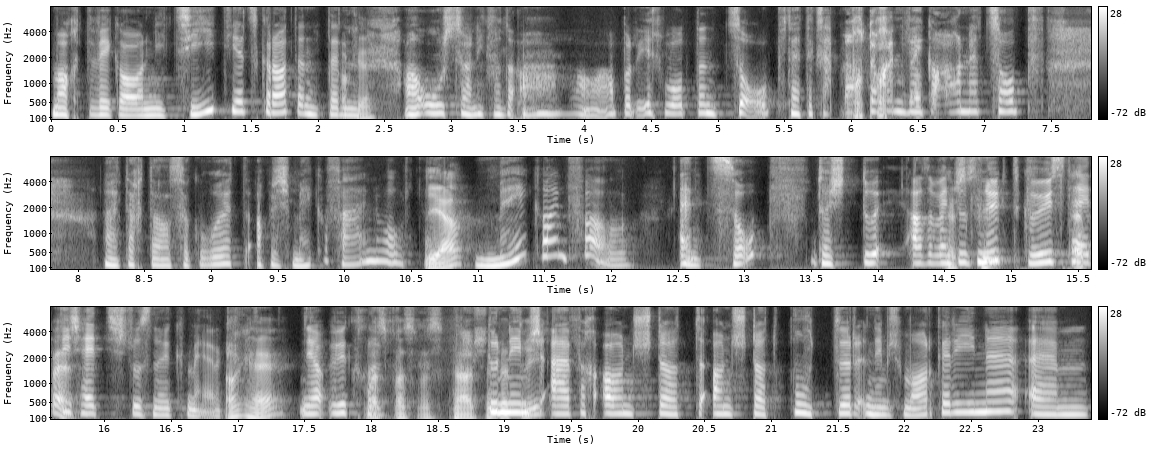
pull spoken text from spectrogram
macht vegane Zeit jetzt gerade. Und dann Okay. an Ostern habe ich gefunden, ah, aber ich wollte einen Zopf. Dann hat er gesagt, mach doch einen veganen Zopf. Dann dachte ich, also gut, aber es ist mega fein geworden. Ja? Mega im Fall. Ein Zopf? Du hast, du, also wenn du es du- nicht gewusst hättest, hättest du es nicht gemerkt. Okay. Ja, wirklich. Was, was, was knallst Du da nimmst einfach anstatt, anstatt Butter nimmst Margarine, ähm,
